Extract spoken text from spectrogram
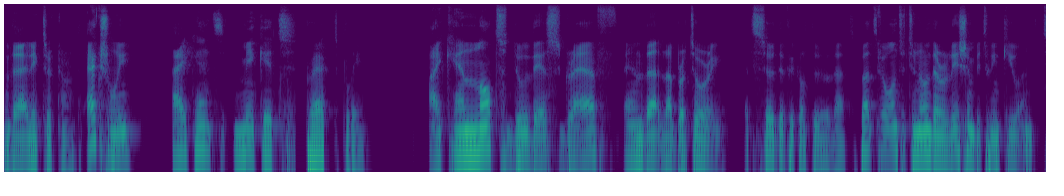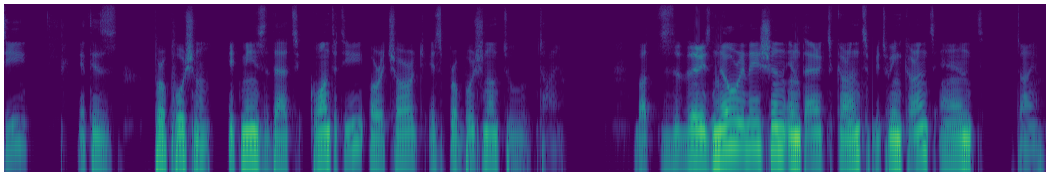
the electric current actually I can't make it practically. I cannot do this graph in the laboratory. It's so difficult to do that. But if I wanted to know the relation between Q and T, it is proportional. It means that quantity or a charge is proportional to time. But there is no relation in direct current between current and time.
